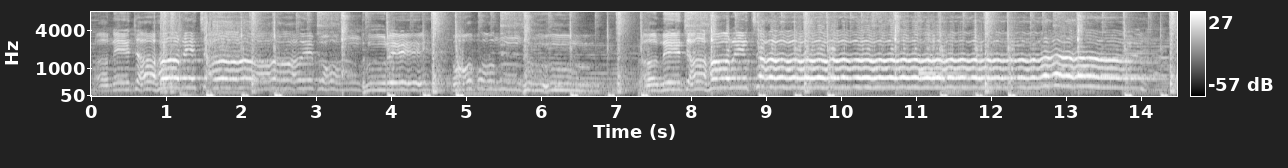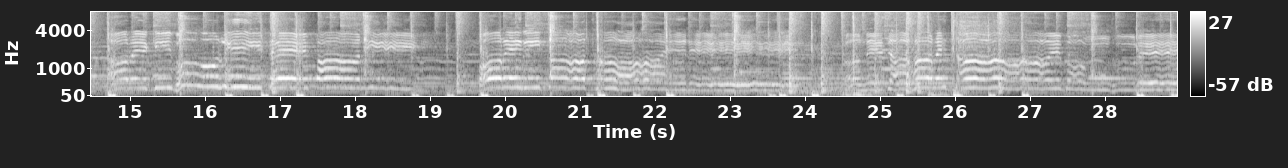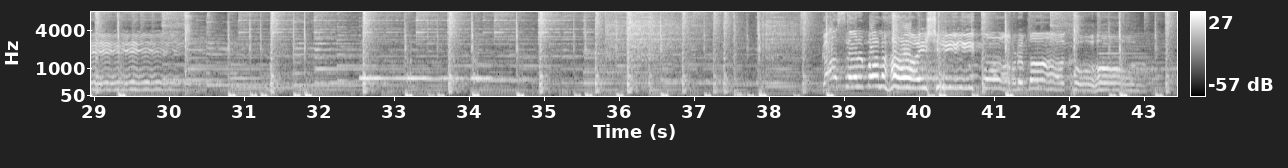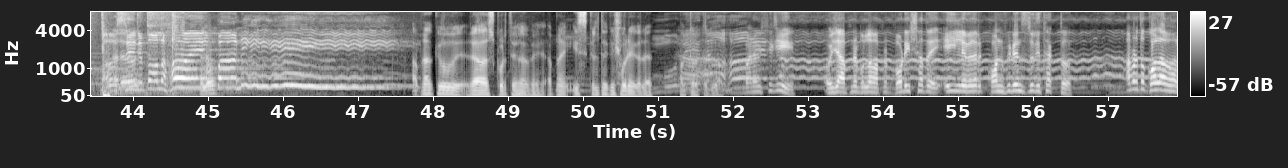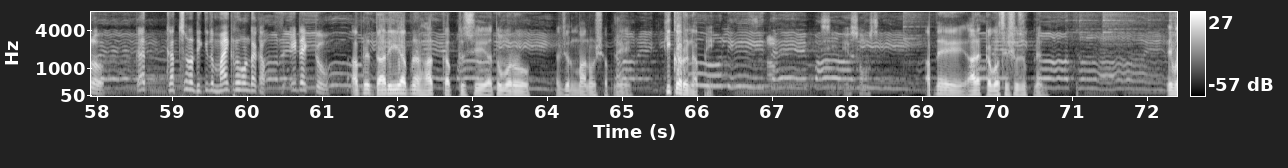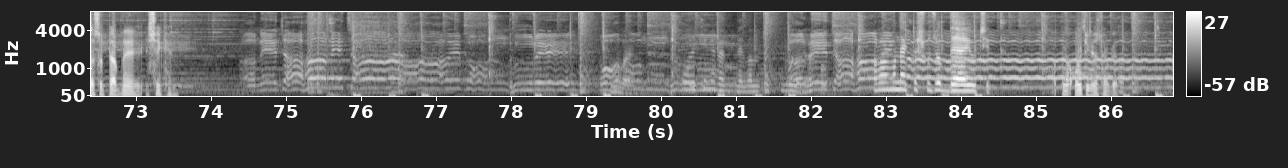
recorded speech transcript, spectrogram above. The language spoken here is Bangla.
প্রাণে যাহারে চায় বন্ধুরে ও বন্ধু, প্রাণে যাহারে চায় গাছের বল হয় শিকড় বাখো গাছের বল হয় পানি। আপনাকেও রেওয়াজ করতে হবে। আপনার স্কেল থেকে সরে গেলেন অন্তত মানে হচ্ছে কি ওই যে আপনার বললাম আপনার বডির সাথে এই লেভেলের কনফিডেন্স যদি থাকতো আমরা তো গলা ভালো। কাচ্ছ না ঠিক? কিন্তু মাইক্রোফোনটা কাঁপছে এটা একটু। আপনি দাঁড়িয়ে আপনার হাত কাঁপতেছে এত বড় একজন মানুষ আপনি। কি করেন আপনি? আপনি আর একটা বছর সুযোগ নেন। এই বছরটা আপনি শেখেন। আমার মনে হয় একটা সুযোগ দেওয়াই উচিত। আপনি ওইটিংয়ে থাকবেন।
